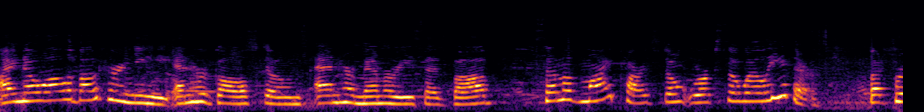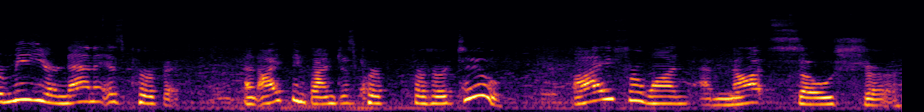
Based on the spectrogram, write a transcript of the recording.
I know all about her knee and her gallstones and her memory, says Bob. Some of my parts don't work so well either. But for me, your Nana is perfect. And I think I'm just perfect for her too. I, for one, am not so sure.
